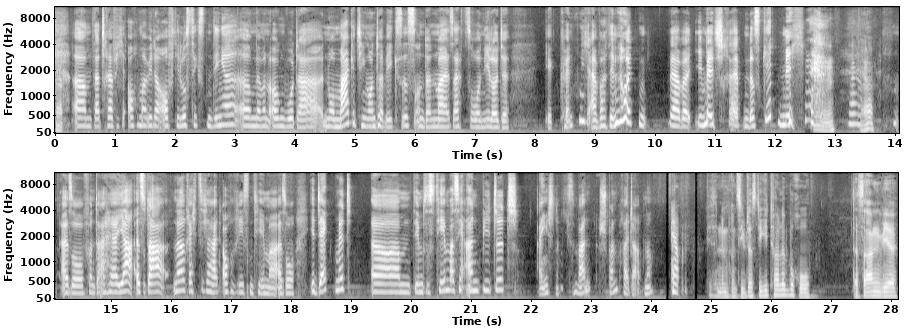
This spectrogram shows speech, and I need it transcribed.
Ja. Ähm, da treffe ich auch immer wieder auf die lustigsten Dinge, ähm, wenn man irgendwo da nur Marketing unterwegs ist und dann mal sagt so, nee Leute, ihr könnt nicht einfach den Leuten Werbe-E-Mails schreiben. Das geht nicht. Mhm. Ja. Also von daher, ja, also da, ne, Rechtssicherheit auch ein Riesenthema. Also ihr deckt mit ähm, dem System, was ihr anbietet, eigentlich eine riesen Spannbreite ab, ne? Ja. Wir sind im Prinzip das digitale Büro. Das sagen wir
